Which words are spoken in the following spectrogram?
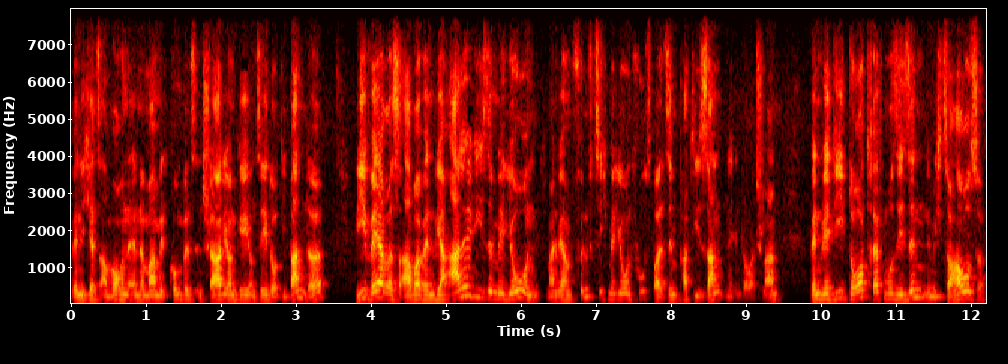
wenn ich jetzt am Wochenende mal mit Kumpels ins Stadion gehe und sehe dort die Bande? Wie wäre es aber, wenn wir all diese Millionen, ich meine, wir haben 50 Millionen Fußballsympathisanten in Deutschland, wenn wir die dort treffen, wo sie sind, nämlich zu Hause,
